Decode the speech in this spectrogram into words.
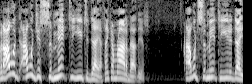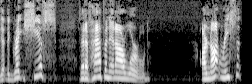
But I would, I would just submit to you today, I think I'm right about this. I would submit to you today that the great shifts that have happened in our world are not recent,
